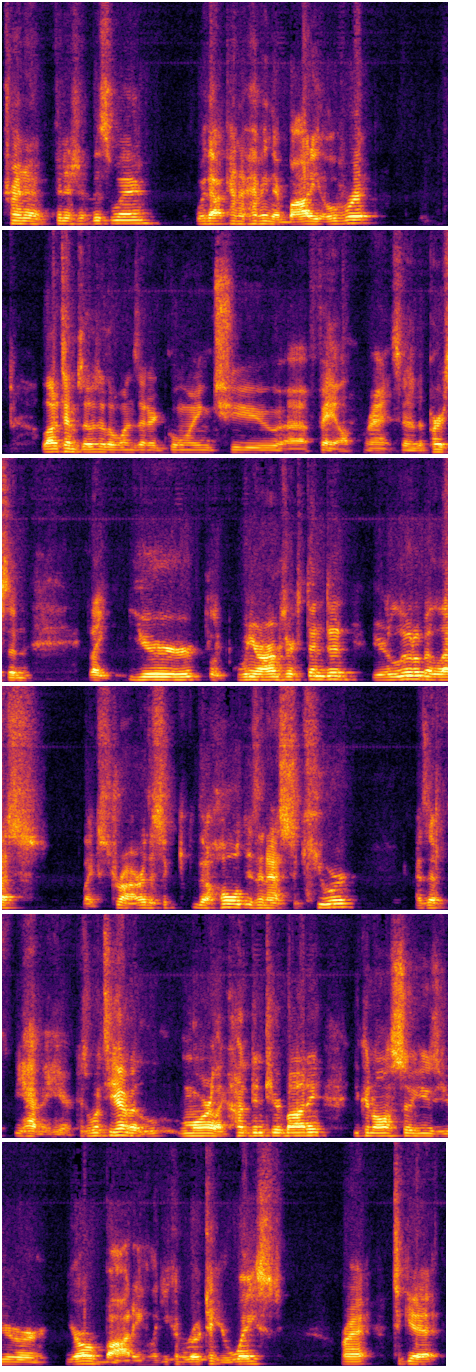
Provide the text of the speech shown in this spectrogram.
trying to finish it this way without kind of having their body over it. a lot of times those are the ones that are going to uh, fail, right? So the person, like you're like when your arms are extended, you're a little bit less like strong, or the the hold isn't as secure as if you have it here. Because once you have it more like hugged into your body, you can also use your your body, like you can rotate your waist, right, to get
